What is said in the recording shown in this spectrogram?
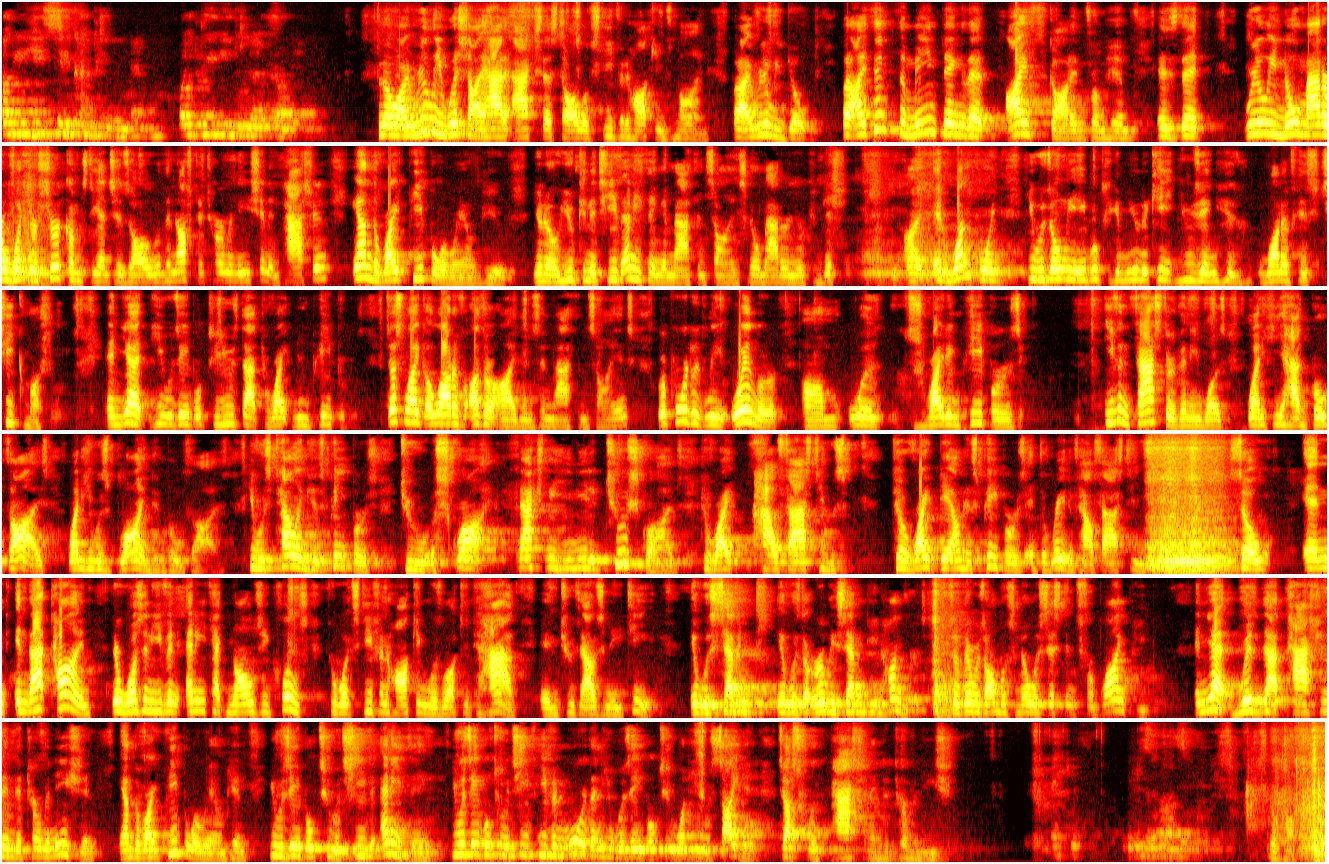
How did he still continue and what do we need to learn from him? Know, I really wish I had access to all of Stephen Hawking's mind, but I really don't. But I think the main thing that I've gotten from him is that really no matter what your circumstances are, with enough determination and passion and the right people around you, you know, you can achieve anything in math and science, no matter your condition. Uh, at one point, he was only able to communicate using his one of his cheek muscles, and yet he was able to use that to write new papers. Just like a lot of other items in math and science, reportedly Euler um, was writing papers even faster than he was when he had both eyes, when he was blind in both eyes. He was telling his papers to a scribe. And actually, he needed two scribes to write how fast he was, to write down his papers at the rate of how fast he was speaking. So, and in that time, there wasn't even any technology close to what Stephen Hawking was lucky to have in 2018. It was 17, it was the early 1700s. So there was almost no assistance for blind people. And yet, with that passion and determination and the right people around him, he was able to achieve anything. He was able to achieve even more than he was able to when he was sighted, just with passion and determination. Thank you. Thank you so much. No problem.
